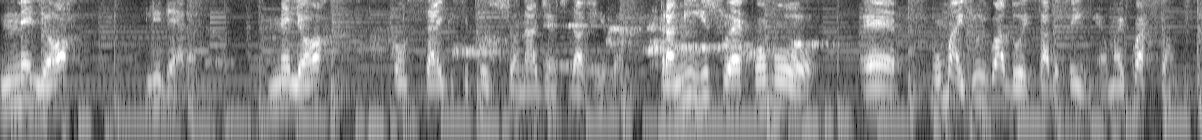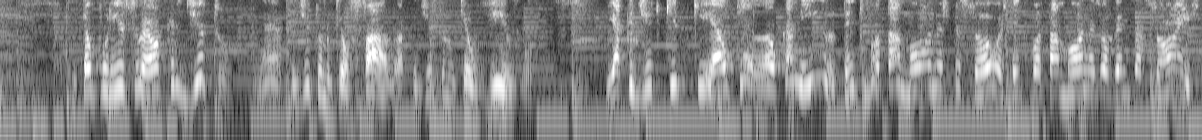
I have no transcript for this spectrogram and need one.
melhor lidera, melhor consegue se posicionar diante da vida. Para mim, isso é como é, um mais um igual a dois, sabe assim? É uma equação. Então, por isso, eu acredito, né? acredito no que eu falo, acredito no que eu vivo. E acredito que, que é o que é o caminho. Tem que botar amor nas pessoas, tem que botar amor nas organizações.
